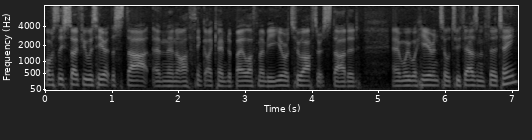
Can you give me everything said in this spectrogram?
Obviously, Sophie was here at the start, and then I think I came to Bay Life maybe a year or two after it started, and we were here until 2013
